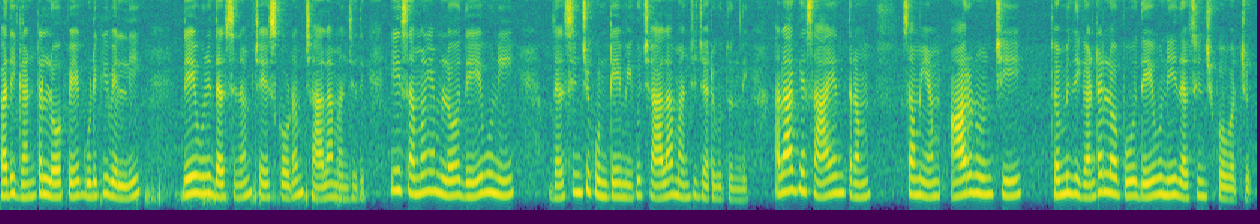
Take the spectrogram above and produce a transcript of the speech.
పది గంటల్లోపే గుడికి వెళ్ళి దేవుని దర్శనం చేసుకోవడం చాలా మంచిది. ఈ సమయంలో దేవుని దర్శించుకుంటే మీకు చాలా మంచి జరుగుతుంది. అలాగే సాయంత్రం సమయం ఆరు నుంచి తొమ్మిది గంటలలోపు దేవుని దర్శించుకోవచ్చు.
